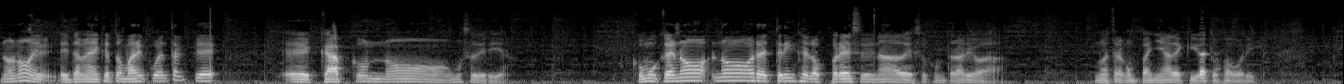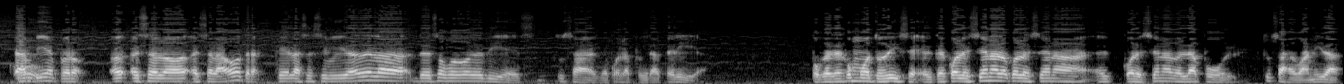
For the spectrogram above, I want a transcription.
No, no, y- Sí. y, también hay que tomar en cuenta que eh, Capcom no, ¿cómo se diría? Como que no, no restringe los precios y nada de eso, contrario a nuestra compañía de Kyoto favorita. También, pero eh, esa es, lo- esa es la otra, que la accesibilidad de, la, de esos juegos de 10, tú sabes que por la piratería. Porque que como tú dices, el que colecciona lo colecciona, el colecciona verdad por, tú sabes, vanidad.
